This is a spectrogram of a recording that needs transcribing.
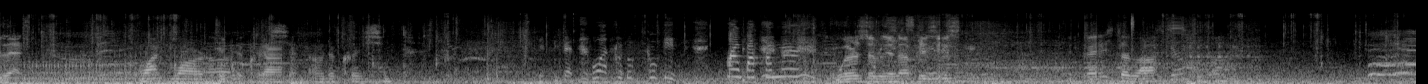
left. One more Oh, to the question. Oh, the question. What? Cookie. banana. Where's the enough pieces? Where is the last one?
